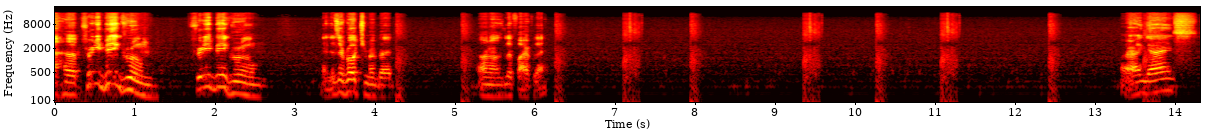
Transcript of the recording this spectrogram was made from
I have a pretty big room. Pretty big room. And there's a roach in my bed. Oh no, it's a firefly. Alright guys.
